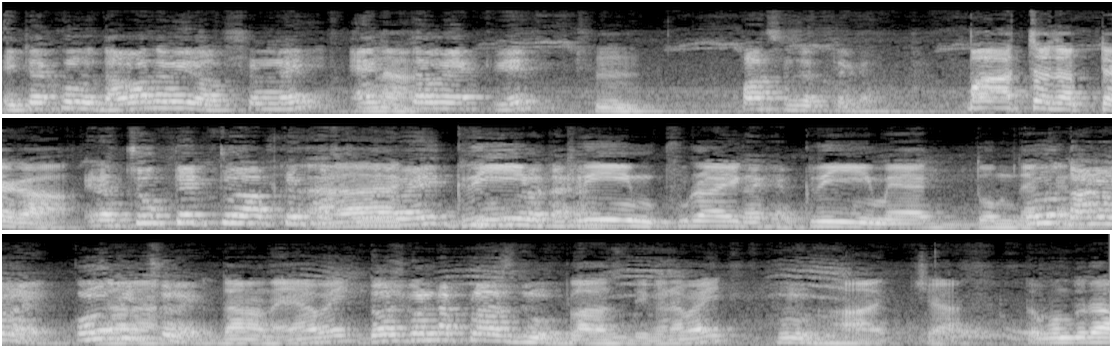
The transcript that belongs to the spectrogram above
এটা কোনো দামাদামির অপশন নাই একদম এক রেট হুম। পাঁচ হাজার টাকা। পাঁচ হাজার টাকা। এটা চোখটা একটু আপনি ক্রিম। ক্রিম দেখেন। ক্রিম একদম দেখেন। দানা নাই কোনো কিছু নাই। দানা নাই হ্যাঁ ভাই? দশ ঘণ্টা প্লাস দিন। প্লাস দিবে না ভাই? আচ্ছা। তো বন্ধুরা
